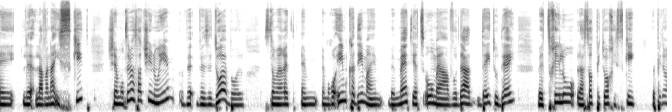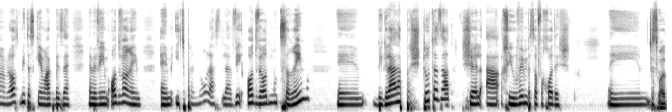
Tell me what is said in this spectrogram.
אה, להבנה עסקית, שהם רוצים לעשות שינויים וזה doable. זאת אומרת, הם, הם רואים קדימה, הם באמת יצאו מהעבודה day to day והתחילו לעשות פיתוח עסקי. ופתאום הם לא מתעסקים רק בזה, הם מביאים עוד דברים, הם התפנו לה, להביא עוד ועוד מוצרים אה, בגלל הפשטות הזאת של החיובים בסוף החודש. אה, זאת אומרת,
